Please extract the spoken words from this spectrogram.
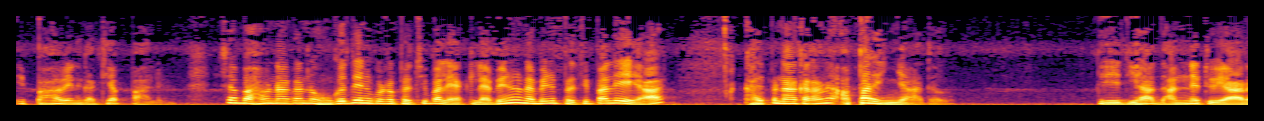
ඒ පහ වෙන ගතියක් පහළ වෙනවා. නිසා භාවනා කරන හුඟ දෙනකොට ප්‍රතිඵලයක් ලැබෙනවා. ලැබෙන ප්‍රතිඵලය යා කල්පනා කරන්නේ අපරිඥාතව. දේ දිහා දන්නේ නැතු යාර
